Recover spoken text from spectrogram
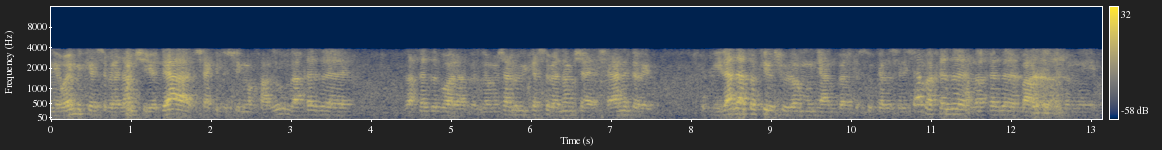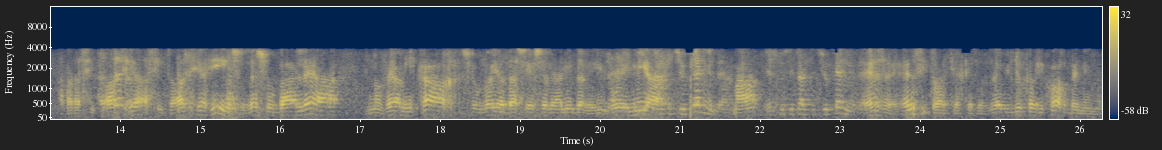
אני רואה מקרה של בן אדם שיודע שהקידושים לא ואחרי זה בוא עליו. למשל במקרה של בן אדם שהיה נדרים. הוא גילה דעתו כאילו שהוא לא מעוניין בסוג כזה של אישה, ואחרי זה בא עליו. אבל הסיטואציה, היא שזה שהוא בא עליה נובע מכך שהוא לא ידע שיש עליה נדרים, והוא הניח... יש פה סיטואציה שהוא כן יודע. מה? יש פה סיטואציה שהוא כן יודע. איזה? אין סיטואציה כזאת, זה בדיוק הוויכוח בינינו.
